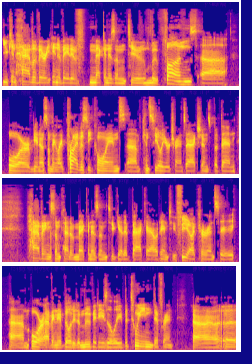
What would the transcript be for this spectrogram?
you can have a very innovative mechanism to move funds. Uh, or you know something like privacy coins um, conceal your transactions but then having some kind of mechanism to get it back out into fiat currency um, or having the ability to move it easily between different uh, uh,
